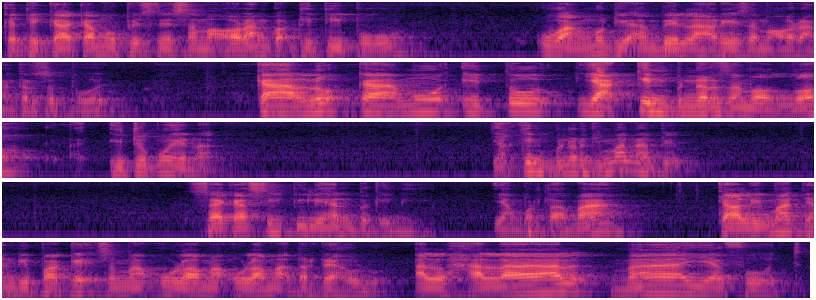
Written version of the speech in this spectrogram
ketika kamu bisnis sama orang kok ditipu, uangmu diambil lari sama orang tersebut, kalau kamu itu yakin benar sama Allah, hidupmu enak. Yakin benar gimana, Bib? Saya kasih pilihan begini. Yang pertama, kalimat yang dipakai sama ulama-ulama terdahulu. Al-halal ma yafut.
